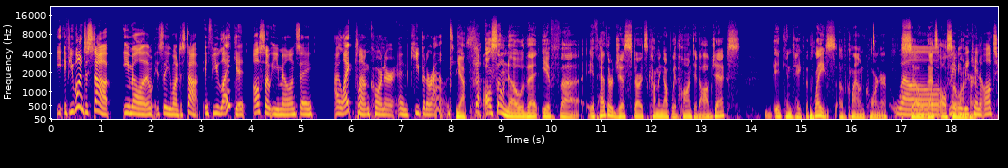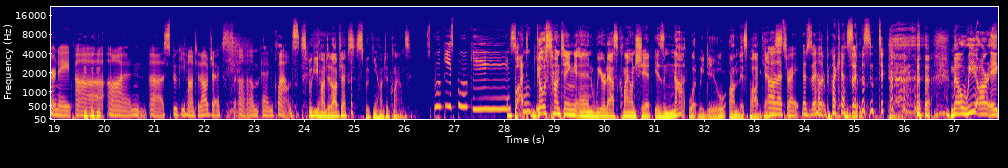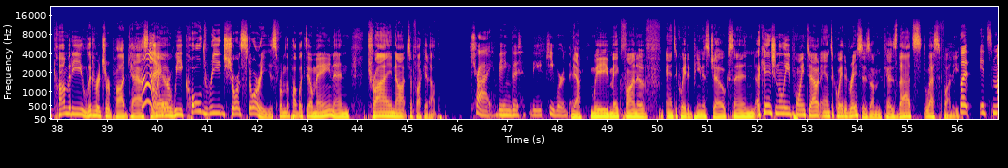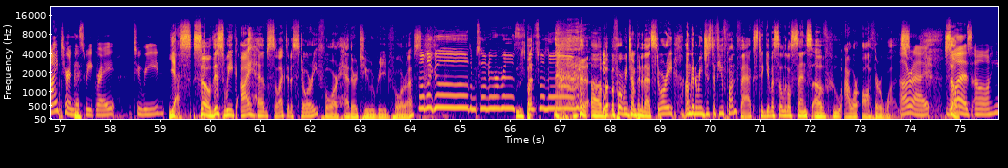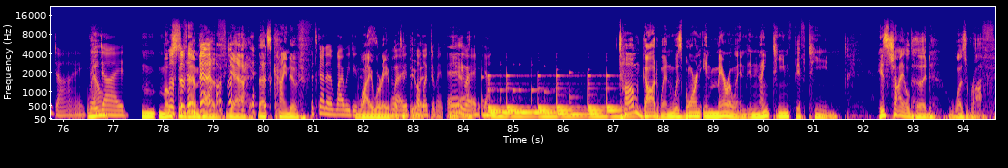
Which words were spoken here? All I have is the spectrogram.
if you want to stop, email and say you want to stop. If you like it, also email and say I like Clown Corner and keep it around. Yeah. So- Also know that if uh, if Heather just starts coming up with haunted objects, it can take the place of Clown Corner. Well, so that's also maybe we her. can alternate uh, on uh, spooky haunted objects um, and clowns. Spooky haunted objects, spooky haunted clowns. Spooky, spooky. spooky. But ghost hunting and weird ass clown shit is not what we do on this podcast. Oh, that's right. There's the other podcast I listen to. no, we are a comedy literature podcast Hi. where we cold read short stories from the public domain and try not to fuck it up. Try being the the key word there. Yeah, we make fun of antiquated penis jokes and occasionally point out antiquated racism because that's less funny. But it's my turn this week, right? to read. Yes. So this week I have selected a story for Heather to read for us. Oh my god, I'm so nervous. It's But- been so long. uh, but before we jump into that story, I'm going to read just a few fun facts to give us a little sense of who our author was. All right. So- was oh he died. Well, they died. M- most, Most of, of them, them have. have. Yeah, that's kind of That's kind of why we do this. why we're able why to the do public it. domain. Anyway, yeah. Tom Godwin was born in Maryland in 1915. His childhood was rough.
